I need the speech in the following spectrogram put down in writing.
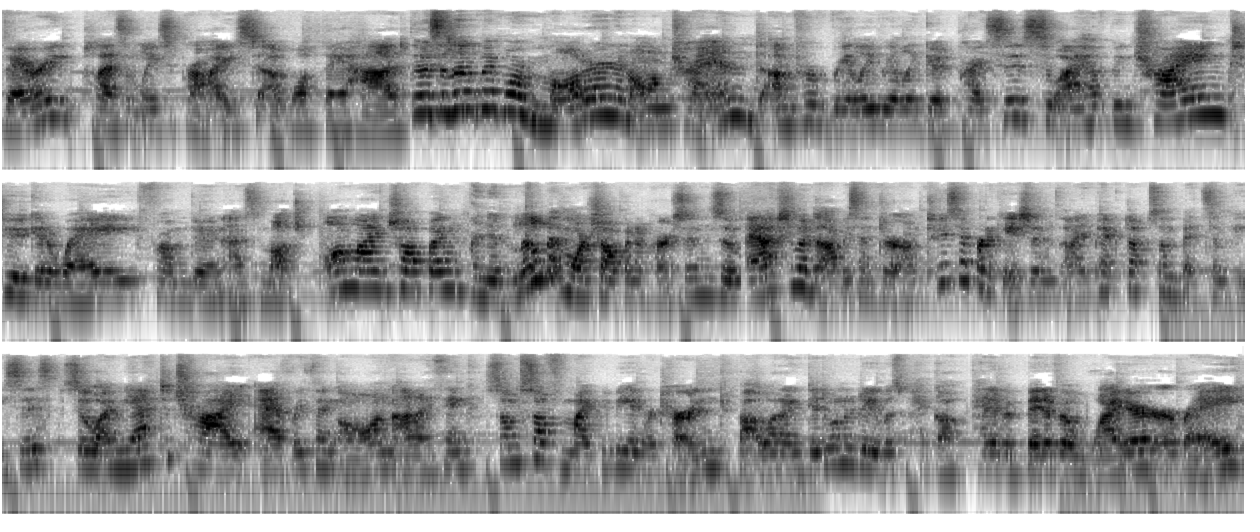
very pleasantly surprised at what they had. There was a little bit more modern and on trend and for really really good prices so I have been trying to get away from doing as much online shopping and did a little bit more shopping in person. So I actually went to Abbey Centre on two separate occasions and I picked up some bits and pieces. So I'm yet to try everything on and I think some stuff might be being returned but what I did want to do was pick up kind of a bit of a wider array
